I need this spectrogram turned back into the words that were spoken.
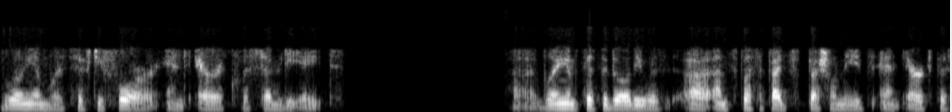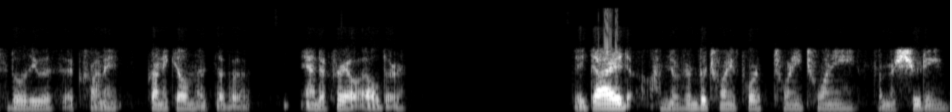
William was 54 and Eric was 78. Uh, William's disability was uh, unspecified special needs, and Eric's disability was a chronic chronic illness of a and a frail elder. They died on November 24th, 2020, from a shooting.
